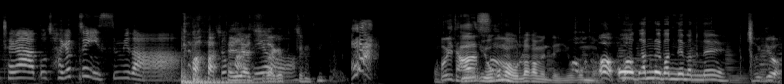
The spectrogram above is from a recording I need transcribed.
제가 또 자격증이 있습니다 좀 헤이아치 아세요. 자격증. 거의 다 왔어 요, 요거만 올라가면 돼 요것만 어, 어 맞네 맞네 맞네. 저기요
